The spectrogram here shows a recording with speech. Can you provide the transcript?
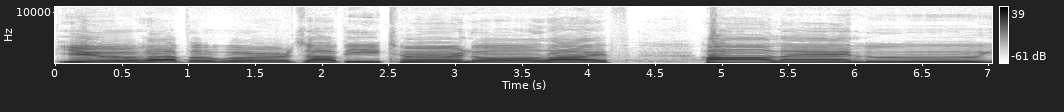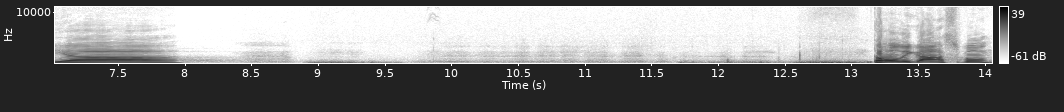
You have the words of eternal life. Hallelujah. The Holy Gospel,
